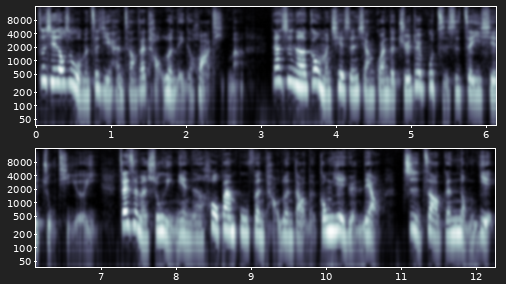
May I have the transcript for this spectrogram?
这些都是我们自己很常在讨论的一个话题嘛。但是呢，跟我们切身相关的绝对不只是这一些主题而已。在这本书里面呢，后半部分讨论到的工业原料制造跟农业，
